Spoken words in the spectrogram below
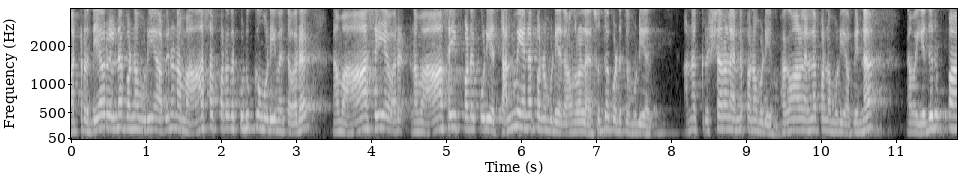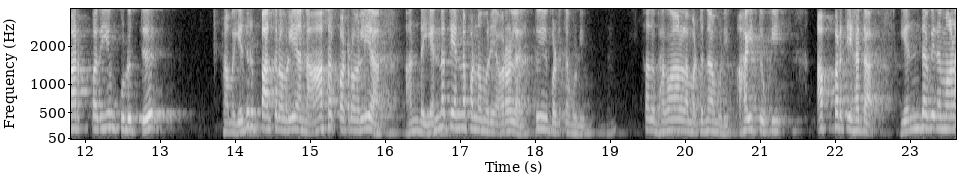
மற்ற தேவர்கள் என்ன பண்ண முடியும் அப்படின்னா நம்ம ஆசைப்படுறதை கொடுக்க முடியுமே தவிர நம்ம ஆசையை வர நம்ம ஆசைப்படக்கூடிய தன்மை என்ன பண்ண முடியாது? அவங்களால சுத்தப்படுத்த முடியாது. ஆனா கிருஷ்ணரால என்ன பண்ண முடியும்? பகவானால என்ன பண்ண முடியும் அப்படின்னா நம்ம எதிர்பார்ப்பதையும் கொடுத்து நம்ம எதிர்பார்க்கிறோம் இல்லையா அந்த ஆசைப்படுறோம் இல்லையா அந்த எண்ணத்தை என்ன பண்ண முடியும்? அவரால் தூய்மைப்படுத்த முடியும். ஸோ அது பகவானால் மட்டும்தான் முடியும். அஹை தூக்கி அப்பிரதிகதா எந்த விதமான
